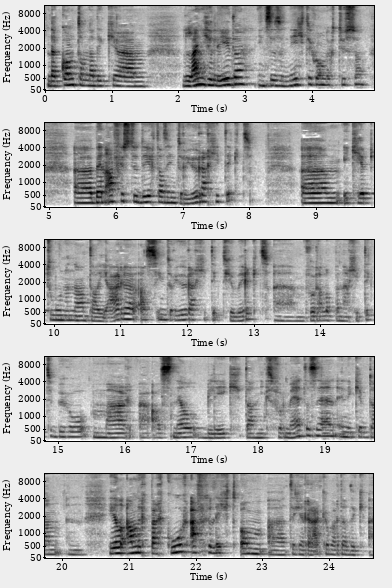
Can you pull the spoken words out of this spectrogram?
Dat komt omdat ik ehm, lang geleden, in 96 ondertussen, ben afgestudeerd als interieurarchitect. Ehm, ik heb toen een aantal jaren als interieurarchitect gewerkt, ehm, vooral op een architectenbureau, maar uh, al snel bleek dat niks voor mij te zijn en ik heb dan een heel ander parcours afgelegd om uh, te geraken waar dat ik uh,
